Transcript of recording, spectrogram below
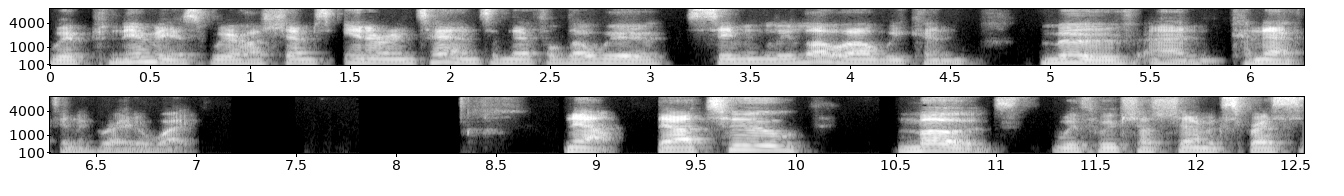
we're pnimius, we're Hashem's inner intent, and therefore, though we're seemingly lower, we can move and connect in a greater way. Now, there are two modes with which Hashem express,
